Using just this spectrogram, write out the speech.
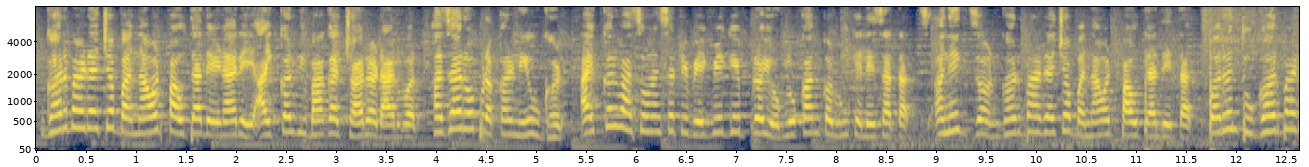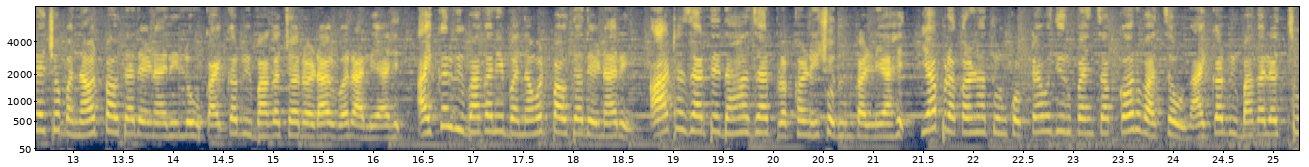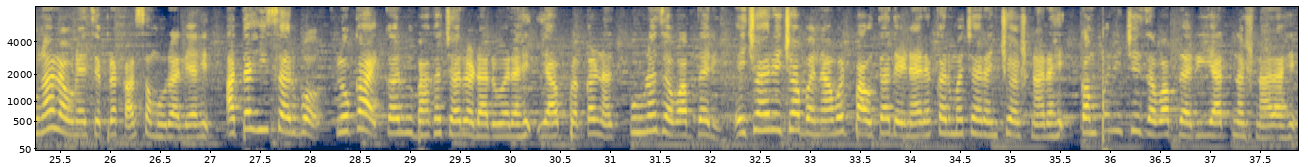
घरभाड्याच्या बनावट पावत्या देणारे आयकर विभागाच्या रडारवर हजारो प्रकरणे उघड. आयकर वाचवण्यासाठी वेगवेगळे प्रयोग लोकांकडून केले जातात. अनेक जण घरभाड्याच्या बनावट पावत्या देतात. परंतु घरभाड्याच्या बनावट पावत्या देणारे लोक आयकर विभागाच्या रडारवर आले आहेत. आयकर विभागाने बनावट पावत्या देणारे आठ हजार ते दहा हजार प्रकरणे शोधून काढले आहेत. या प्रकरणातून कोट्यावधी रुपयांचा कर वाचवून आयकर विभागाला चुना लावण्याचे प्रकार समोर आले आहेत. आता ही सर्व लोक आयकर विभागाच्या रडारवर आहेत या प्रकरणात पूर्ण जबाबदारी एच आर एच्या बनावट पावत्या देणाऱ्या कर्मचाऱ्यांची असणार आहे. कंपनीची जबाबदारी यात नसणार आहे.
